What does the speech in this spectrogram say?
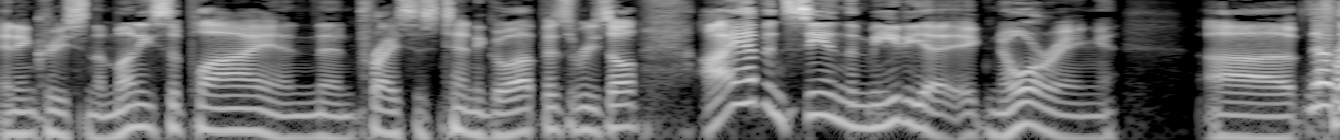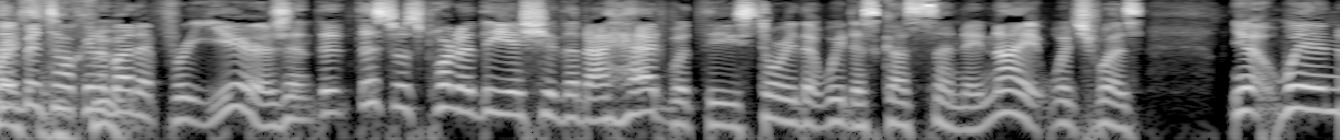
an increase in the money supply, and then prices tend to go up as a result. I haven't seen the media ignoring. Uh, No, they've been talking about it for years, and th- this was part of the issue that I had with the story that we discussed Sunday night, which was, you know, when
